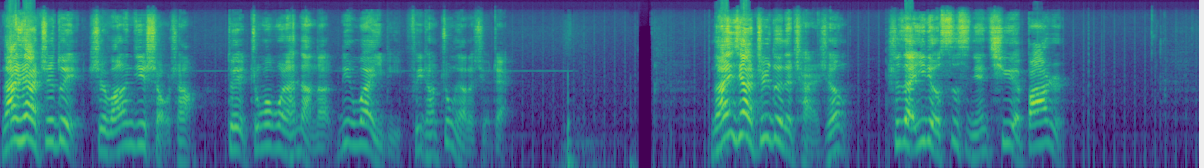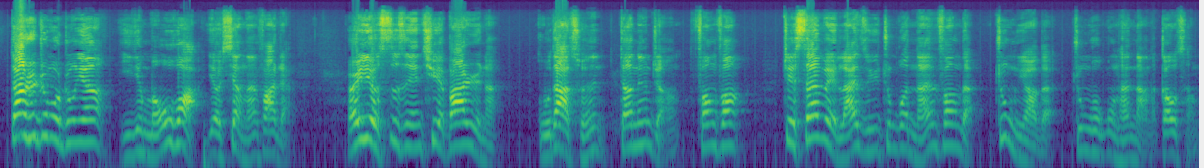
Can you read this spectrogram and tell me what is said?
南下支队是王灵基手上对中国共产党的另外一笔非常重要的血债。南下支队的产生是在一九四四年七月八日，当时中共中央已经谋划要向南发展，而一九四四年七月八日呢？古大存、张丁整、方方这三位来自于中国南方的重要的中国共产党的高层，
